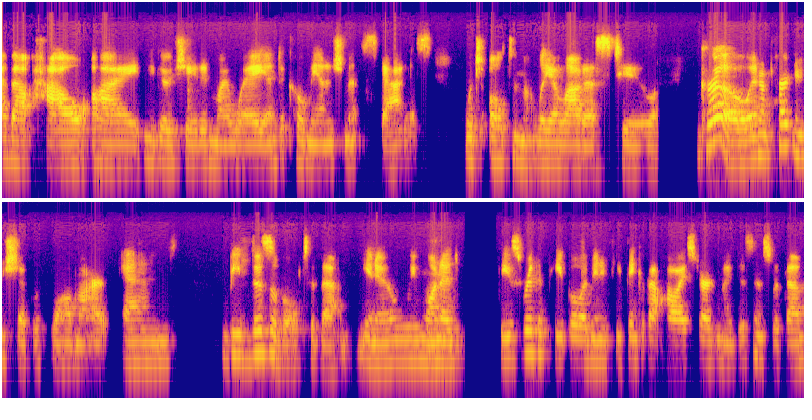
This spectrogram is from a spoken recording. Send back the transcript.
about how i negotiated my way into co-management status which ultimately allowed us to grow in a partnership with walmart and be visible to them. You know we wanted these were the people i mean if you think about how i started my business with them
